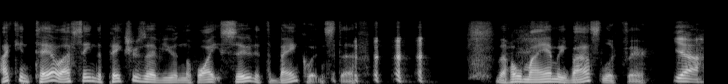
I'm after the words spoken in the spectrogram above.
I can tell. I've seen the pictures of you in the white suit at the banquet and stuff. the whole Miami Vice look there. yeah,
